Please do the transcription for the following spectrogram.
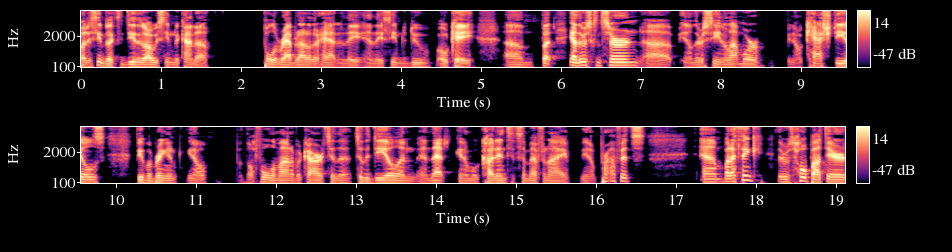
but it seems like the dealers always seem to kind of pull a rabbit out of their hat and they and they seem to do okay um, but yeah there's concern uh, you know they're seeing a lot more you know cash deals people bringing you know the full amount of a car to the to the deal, and and that you know will cut into some F and I you know profits. Um, but I think there's hope out there.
